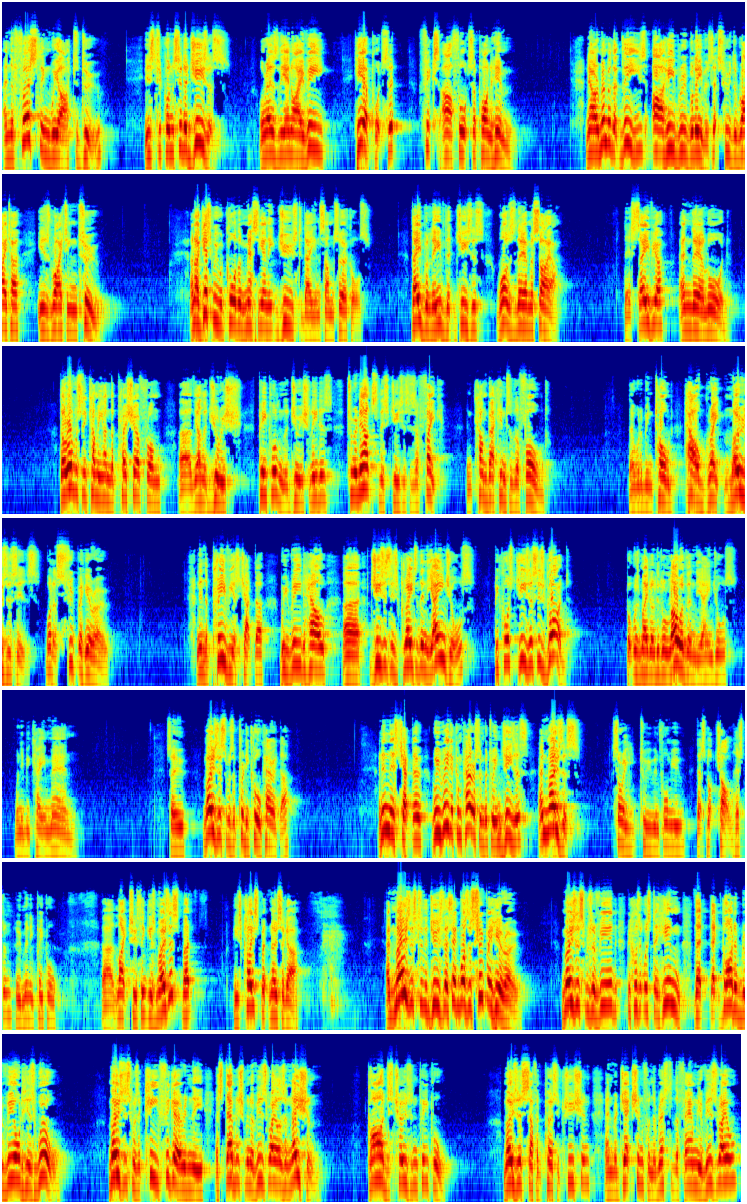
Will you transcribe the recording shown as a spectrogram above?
And the first thing we are to do is to consider Jesus, or as the NIV here puts it, fix our thoughts upon him. Now remember that these are Hebrew believers. That's who the writer is writing to. And I guess we would call them Messianic Jews today in some circles. They believed that Jesus was their Messiah, their Saviour and their Lord. They're obviously coming under pressure from uh, the other Jewish people and the Jewish leaders to renounce this Jesus as a fake and come back into the fold. They would have been told how great Moses is. What a superhero. And in the previous chapter, we read how uh, Jesus is greater than the angels because Jesus is God, but was made a little lower than the angels when he became man. So Moses was a pretty cool character. And in this chapter, we read a comparison between Jesus and Moses. Sorry to inform you, that's not Charlton Heston, who many people uh, like to think is Moses, but he's close, but no cigar. And Moses to the Jews, they said, was a superhero. Moses was revered because it was to him that, that God had revealed his will. Moses was a key figure in the establishment of Israel as a nation. God's chosen people. Moses suffered persecution and rejection from the rest of the family of Israel.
